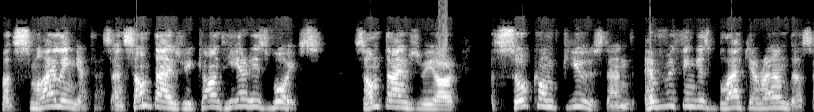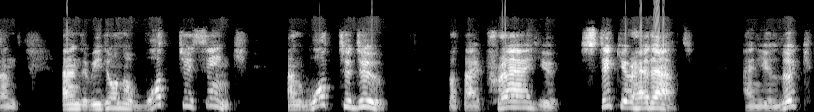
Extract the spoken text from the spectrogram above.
but smiling at us. And sometimes we can't hear His voice. Sometimes we are so confused and everything is black around us and, and we don't know what to think and what to do. But by prayer, you stick your head out and you look,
